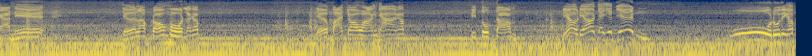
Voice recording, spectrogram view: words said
งานนี้ เจอรับน้องโหดแล้วครับ เจอป๋าจอวางยาครับ พี่ตูบตาม เดี๋ยวเดี๋ยวใจเย็นๆโอ้ดูสิครับ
